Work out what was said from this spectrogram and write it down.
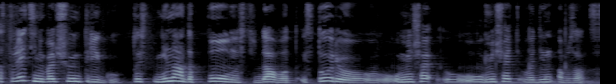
оставляйте небольшую интригу. То есть не надо полностью, да, вот историю уменьшать, уменьшать в один абзац.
